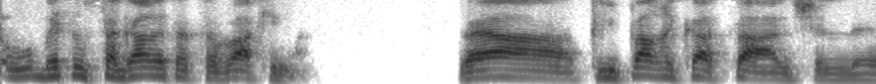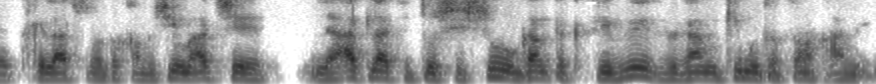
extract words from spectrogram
הוא בעצם סגר את הצבא כמעט. זה היה קליפה ריקה צה"ל של אה, תחילת שנות החמישים עד שלאט לאט התאוששו גם תקציבית וגם הקימו את הצנחנים.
